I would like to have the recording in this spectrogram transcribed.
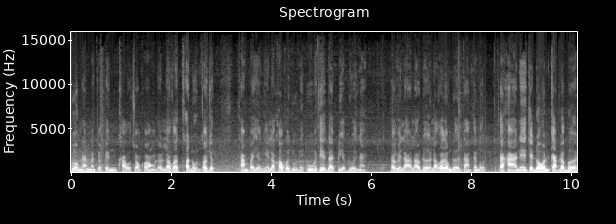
ช่วงนั้นมันจะเป็นเขาสองข้องแล้วแล้วก็ถนนก็จะทำไปอย่างนี้แล้วเขาก็อยู่ในภูมิประเทศได้เปรียบด้วยไง แต่เวลาเราเดินเราก็ต้องเดินตามถนนทหารเนี่ยจะโดนกับระเบิด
